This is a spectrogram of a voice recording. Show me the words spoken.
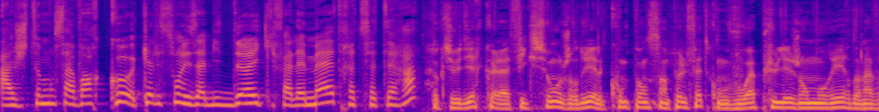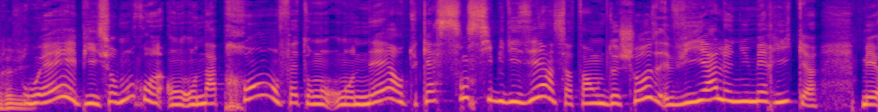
à justement savoir quels sont les habits de deuil qu'il fallait mettre, etc. Donc tu veux dire que la fiction aujourd'hui, elle compense un peu le fait qu'on voit plus les gens mourir dans la vraie vie? Ouais, et puis sûrement qu'on on- on apprend, en fait, on, on est en tout cas sensibilisé à un certain nombre de choses via le numérique. Mais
